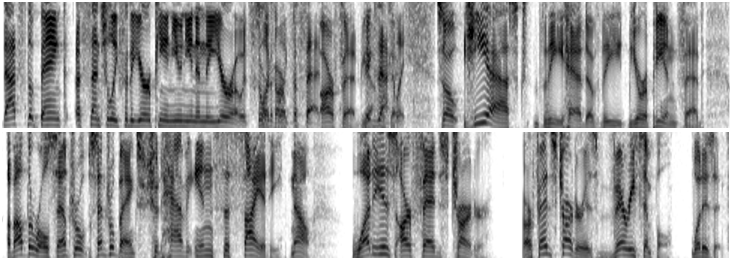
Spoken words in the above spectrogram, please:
That's the bank essentially for the European Union and the euro. It's sort of our, like the Fed. Our Fed. Yeah, Exactly. okay. So he asks the head of the European Fed about the role central central banks should have in society. Now, what is our Fed's charter? Our Fed's charter is very simple. What is it?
